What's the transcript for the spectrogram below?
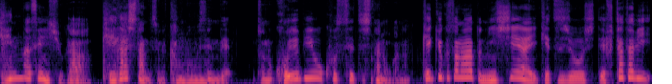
源田選手が怪我したんですよね韓国戦で。その小指を骨折したのかな結局その後2試合欠場して再び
